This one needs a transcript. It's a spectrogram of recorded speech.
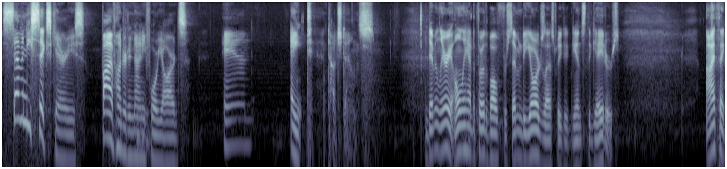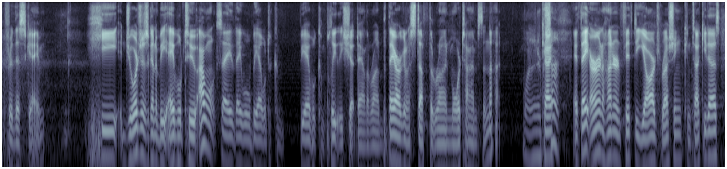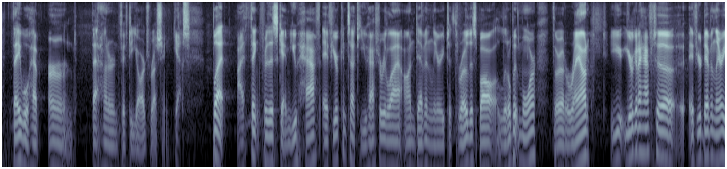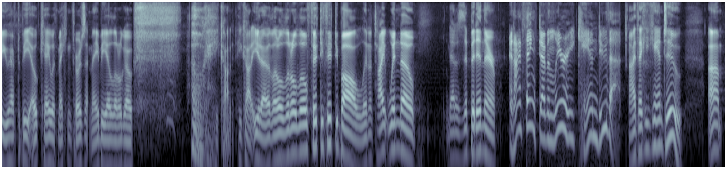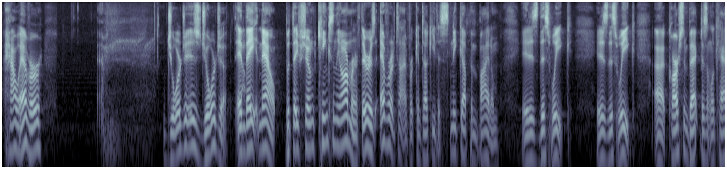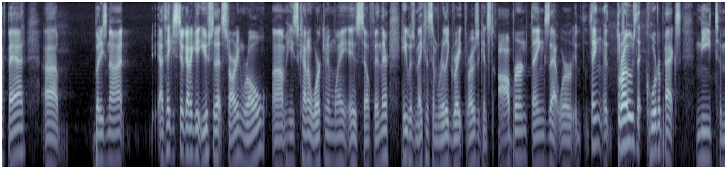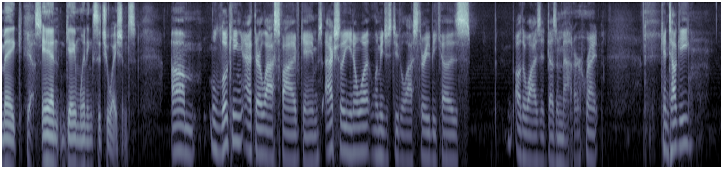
76 carries, 594 yards, and eight touchdowns. Devin Leary only had to throw the ball for 70 yards last week against the Gators. I think for this game, he Georgia's going to be able to. I won't say they will be able to com- be able to completely shut down the run, but they are going to stuff the run more times than not. 100%. Okay, if they earn 150 yards rushing, Kentucky does, they will have earned that 150 yards rushing. Yes. But I think for this game, you have, if you're Kentucky, you have to rely on Devin Leary to throw this ball a little bit more, throw it around. You, you're going to have to, if you're Devin Leary, you have to be okay with making throws that maybe a little go, oh, okay, he caught it. He caught it. You know, a little, little, little 50 50 ball in a tight window. Got to zip it in there. And I think Devin Leary can do that. I think he can too. Um, however, Georgia is Georgia, and they now, but they've shown kinks in the armor. If there is ever a time for Kentucky to sneak up and bite them, it is this week. It is this week. Uh, Carson Beck doesn't look half bad, uh, but he's not. I think he's still got to get used to that starting role. Um, he's kind of working him way himself in there. He was making some really great throws against Auburn, things that were thing throws that quarterbacks need to make Yes. in game winning situations. Looking at their last five games, actually, you know what? Let me just do the last three because otherwise it doesn't matter, right? Kentucky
